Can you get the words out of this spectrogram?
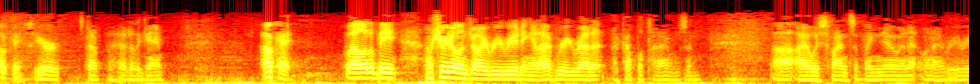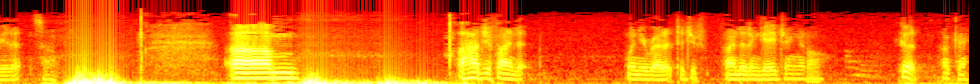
Okay, so you're a step ahead of the game. Okay, well, it'll be. I'm sure you'll enjoy rereading it. I've reread it a couple times, and uh, I always find something new in it when I reread it. So. Um, uh, how'd you find it when you read it? Did you find it engaging at all? Good. Okay.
